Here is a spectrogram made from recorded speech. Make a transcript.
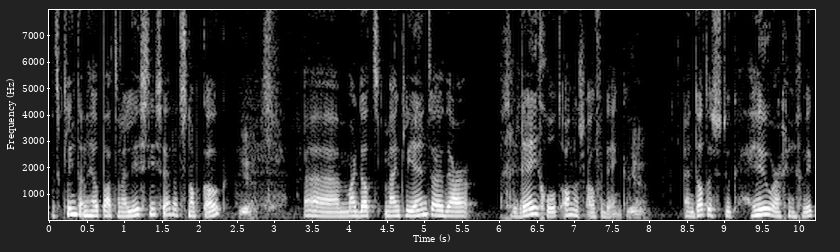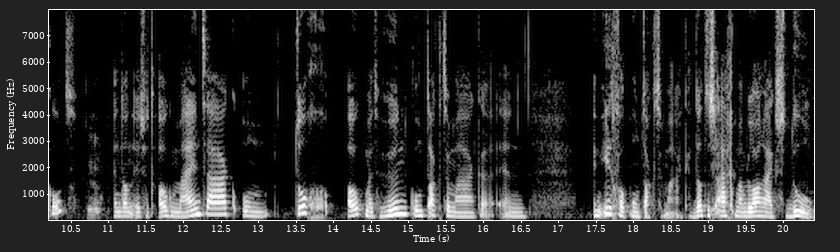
dat klinkt dan heel paternalistisch, hè, dat snap ik ook. Ja. Uh, maar dat mijn cliënten daar geregeld anders over denken. Ja. En dat is natuurlijk heel erg ingewikkeld. Ja. En dan is het ook mijn taak om toch ook met hun contact te maken en in ieder geval contact te maken. Dat is eigenlijk mijn belangrijkste doel.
